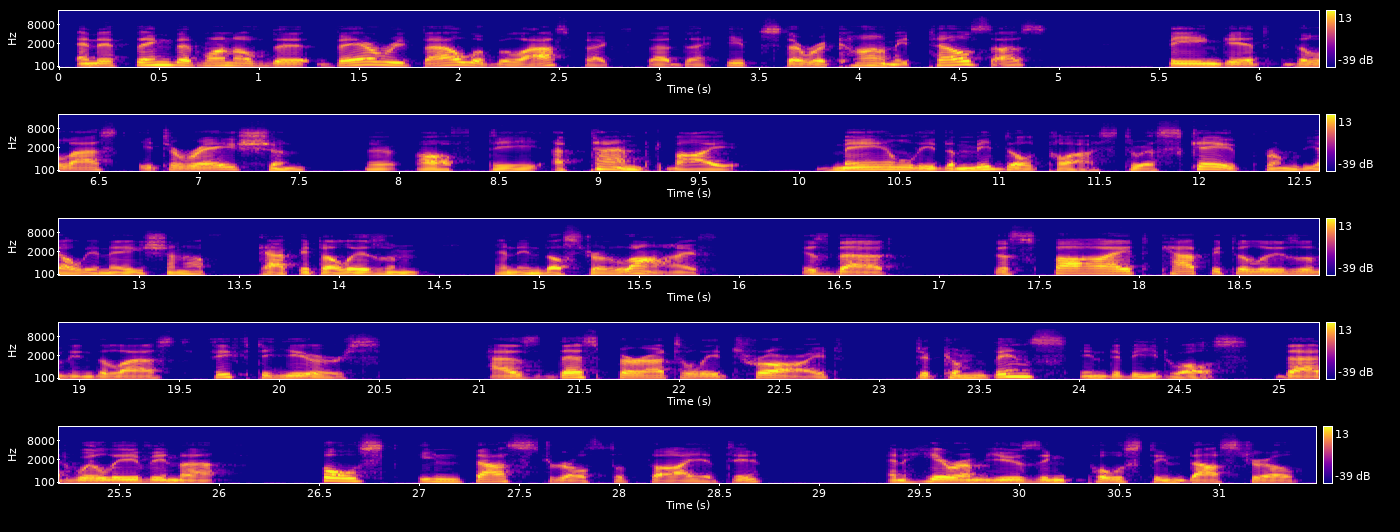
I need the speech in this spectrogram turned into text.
And I think that one of the very valuable aspects that the hipster economy tells us, being it the last iteration uh, of the attempt by mainly the middle class to escape from the alienation of capitalism and industrial life, is that despite capitalism in the last 50 years has desperately tried to convince individuals that we live in a post industrial society. And here I'm using post industrial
